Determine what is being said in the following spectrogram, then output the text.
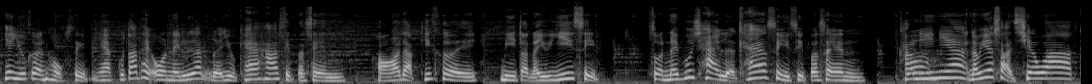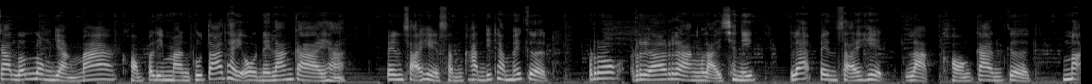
ที่อายุเกิน 60เนี่ยกูตาไทโอนในเลือดเหลืออยู่แค่ 50%ของระดับที่เคยมีตอนอายุ 20 ส่วนในผู้ชายเหลือแค่ 40%คราวนี้เนี่ยนักวิทยาศาสตร์เชื่อว่าการลดลงอย่างมากของปริมาณกูตาไทโอนในร่างกายค่ะเป็นสาเหตุสำคัญที่ทำให้เกิดโรคเรื้อรังหลายชนิด และเป็นสาเหตุหลักของการเกิด มะ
